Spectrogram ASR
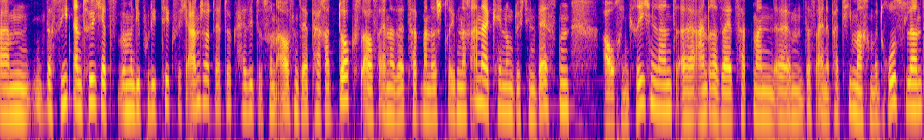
Ähm, das sieht natürlich jetzt, wenn man die Politik sich anschaut, der Türkei sieht es von außen sehr paradox aus. Einerseits hat man das Streben nach Anerkennung durch den Westen, auch in Griechenland. Äh, andererseits hat man ähm, das eine Partie machen mit Russland.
